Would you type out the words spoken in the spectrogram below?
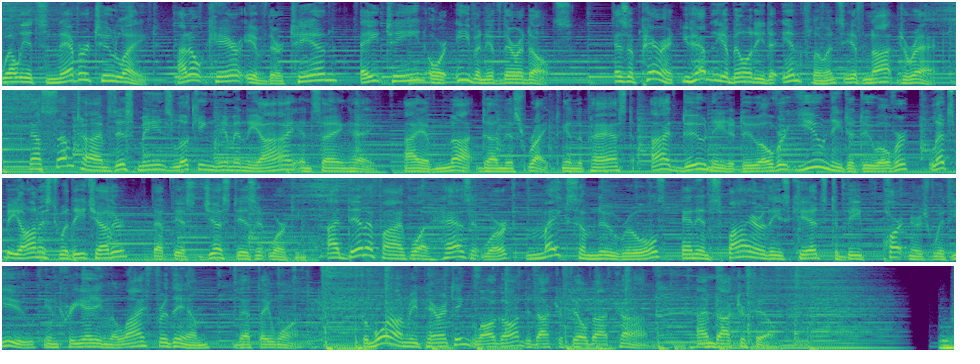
Well, it's never too late. I don't care if they're 10, 18, or even if they're adults. As a parent, you have the ability to influence, if not direct. Now, sometimes this means looking them in the eye and saying, hey, I have not done this right in the past. I do need a do over. You need a do over. Let's be honest with each other that this just isn't working. Identify what hasn't worked, make some new rules, and inspire these kids to be partners with you in creating the life for them that they want. For more on reparenting, log on to drphil.com. I'm Dr. Phil.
